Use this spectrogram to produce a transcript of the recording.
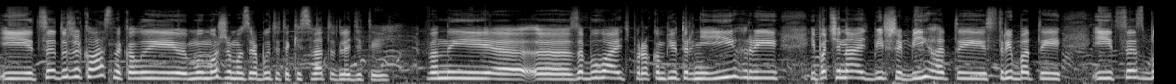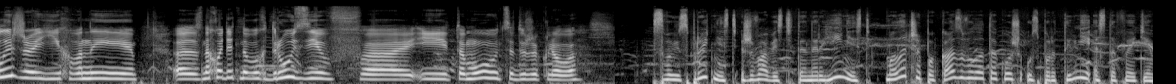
І це дуже класно, коли ми можемо зробити таке свято для дітей. Вони е, забувають про комп'ютерні ігри і починають більше бігати, стрибати. І це зближує їх. Вони е, знаходять нових друзів, е, і тому це дуже кльово. Свою спритність, жвавість та енергійність малеча показувала також у спортивній естафеті.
